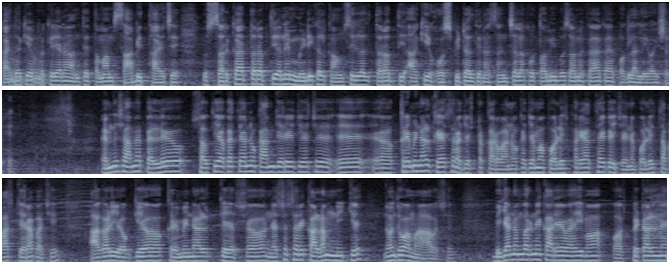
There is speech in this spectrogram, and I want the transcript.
કાયદાકીય પ્રક્રિયાના અંતે તમામ સાબિત થાય છે, તો સરકાર તરફથી અને મેડિકલ કાઉન્સિલ તરફથી આખી હોસ્પિટલ તેના સંચાલકો તબીબો સામે કયા કયા પગલાં લેવાઈ શકે? એમની સામે પહેલે સૌથી અગત્યનું કામગીરી જે છે એ ક્રિમિનલ કેસ રજિસ્ટર કરવાનો કે જેમાં પોલીસ ફરિયાદ થઈ ગઈ છે અને પોલીસ તપાસ કર્યા પછી આગળ યોગ્ય ક્રિમિનલ કેસ નેસેસરી કલમ નીચે નોંધવામાં આવશે. બીજા નંબરની કાર્યવાહીમાં હોસ્પિટલને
